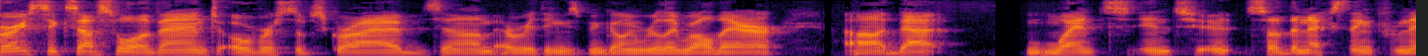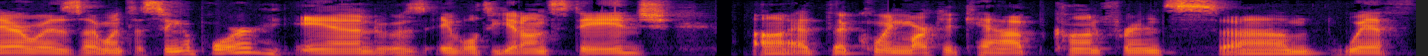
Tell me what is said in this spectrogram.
Very successful event, oversubscribed. Um, everything's been going really well there. Uh, that went into so the next thing from there was I went to Singapore and was able to get on stage uh, at the Coin Market Cap conference um, with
